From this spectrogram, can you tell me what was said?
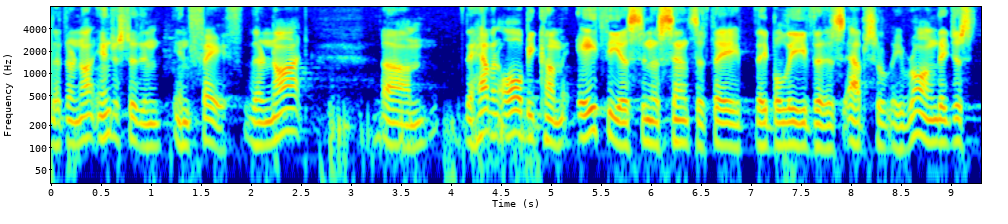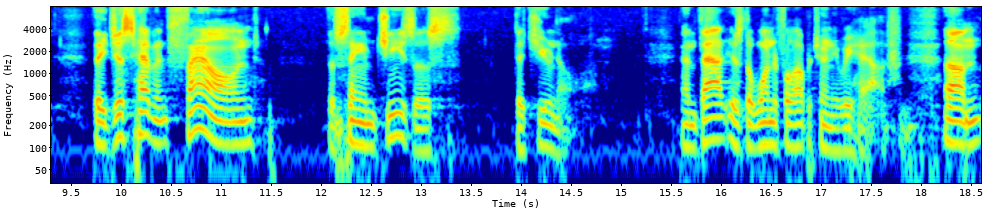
that they're not interested in, in faith. They're not, um, they haven't all become atheists in the sense that they, they believe that it's absolutely wrong. They just, they just haven't found the same Jesus that you know. And that is the wonderful opportunity we have. Um,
